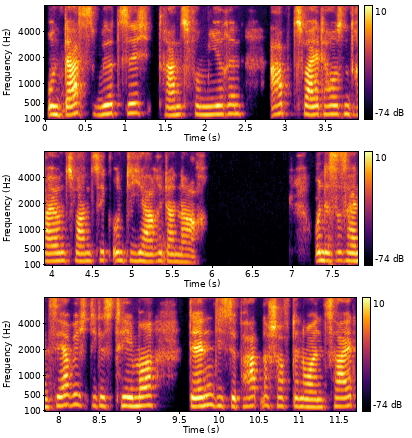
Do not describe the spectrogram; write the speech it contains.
Und das wird sich transformieren ab 2023 und die Jahre danach. Und es ist ein sehr wichtiges Thema, denn diese Partnerschaft der neuen Zeit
